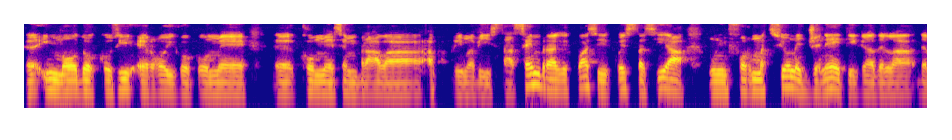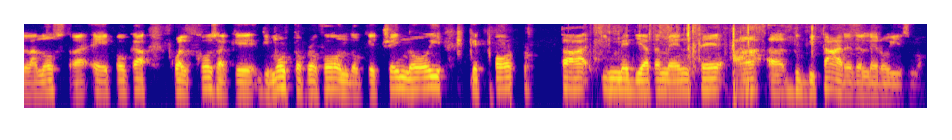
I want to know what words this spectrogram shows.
eh, in modo così eroico come, eh, come sembrava a prima vista. Sembra che quasi questa sia un'informazione genetica della, della nostra epoca, qualcosa che, di molto profondo che c'è in noi che porta immediatamente a, a dubitare dell'eroismo.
